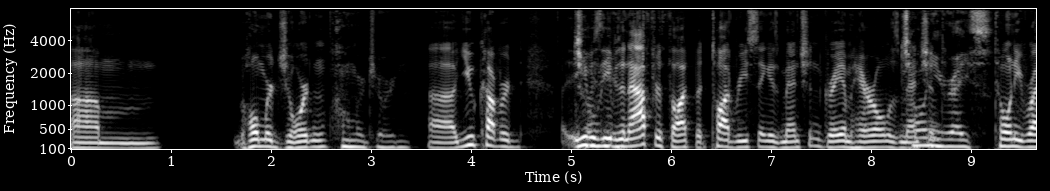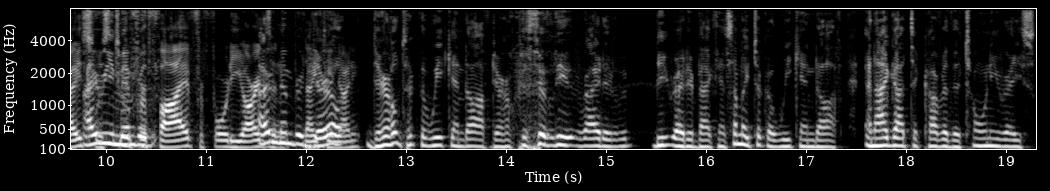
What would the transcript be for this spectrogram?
Um, Homer Jordan. Homer Jordan. Uh, you covered. He was he was an afterthought, but Todd Reesing is mentioned. Graham Harrell is mentioned. Tony. Rice. Tony Rice I was two for five for forty yards I remember Daryl. 1990. Daryl took the weekend off. Daryl was the lead writer, beat writer back then. Somebody took a weekend off, and I got to cover the Tony Rice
